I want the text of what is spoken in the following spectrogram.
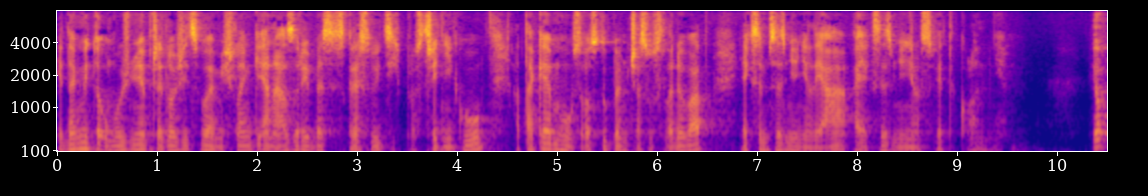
Jednak mi to umožňuje předložit svoje myšlenky a názory bez zkreslujících prostředníků a také mohu s odstupem času sledovat, jak jsem se změnil já a jak se změnil svět kolem mě. Jo,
